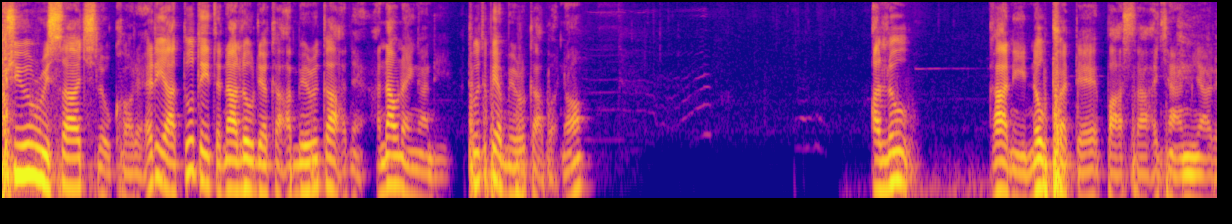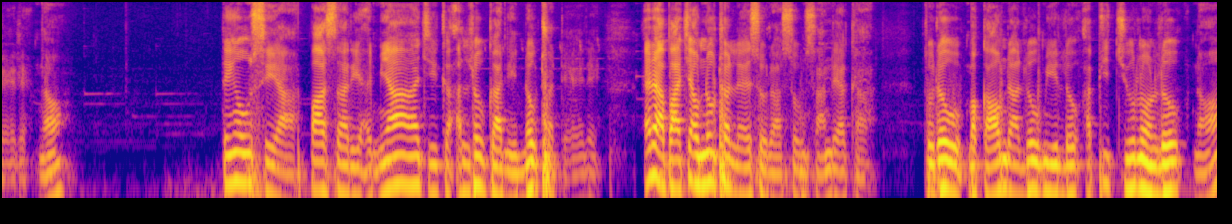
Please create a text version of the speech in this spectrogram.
Pew Research လို့ခေါ်တယ်အဲ့ဒီဟာသူတေသနလုပ်တဲ့ကအမေရိကနဲ့အနောက်နိုင်ငံတွေအထူးသဖြင့်အမေရိကပေါ့နော်အလု ကနေနှုတ်ထွက်တဲ့ပါစာအညာများတယ်တဲ့နော်တင်းဟုတ်ဆရာပါစာတွေအများကြီးကအလုကနေနှုတ်ထွက်တယ်တဲ့အဲ့ဒါဘာကြောင့်နှုတ်ထွက်လဲဆိုတာစုံစမ်းတဲ့အခါသူတို့မကောင်းတာလုပ်မိလို့အပြစ်ကျူးလွန်လို့နော်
